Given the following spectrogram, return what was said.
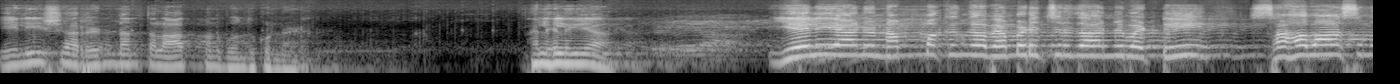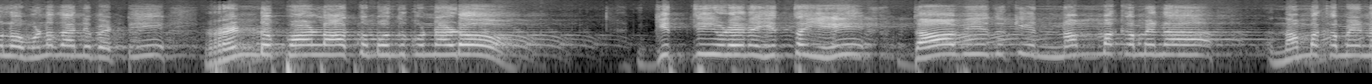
ఎలీషా రెండంతల ఆత్మను పొందుకున్నాడు. హల్లెలూయా. ఏలియాను నమ్మకంగా వెంబడించిన దాన్ని బట్టి సహవాసములో ఉన్నదాన్ని బట్టి రెండు పాళ్ళ ఆత్మ పొందుకున్నాడు. గిత్తీయుడైన ఇత్తయి దావీదుకి నమ్మకమైన నమ్మకమైన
